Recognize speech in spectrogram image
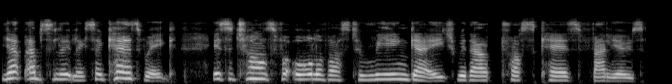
Yep, absolutely. So, Cares Week is a chance for all of us to re engage with our Trust Cares values.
